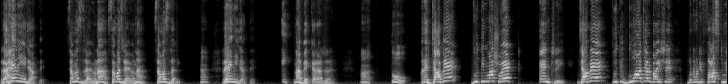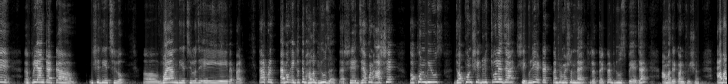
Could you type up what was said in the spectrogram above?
रहे नहीं जाते समझ रहे हो ना समझ रहे हो ना समझदारी हाँ रह नहीं जाते इतना बेकरार है হ্যাঁ তো মানে যাবে দু তিন মাস ওয়েট এন্ট্রি যাবে দুই দু হাজার বাইশে মোটামুটি ফার্স্ট মে প্রিয়াঙ্কা একটা ইসে দিয়েছিল বয়ান দিয়েছিল যে এই এই ব্যাপার। তারপরে, এবং এটাতে ভালো ভিউজ হয়। তা সে যখন আসে, তখন ভিউজ যখন সেগুলি চলে যায়, সেগুলি একটা কনফার্মেশন দেয় সেটা তো একটা ভিউজ পেয়ে যায় আমাদের কনফিউশন আবার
